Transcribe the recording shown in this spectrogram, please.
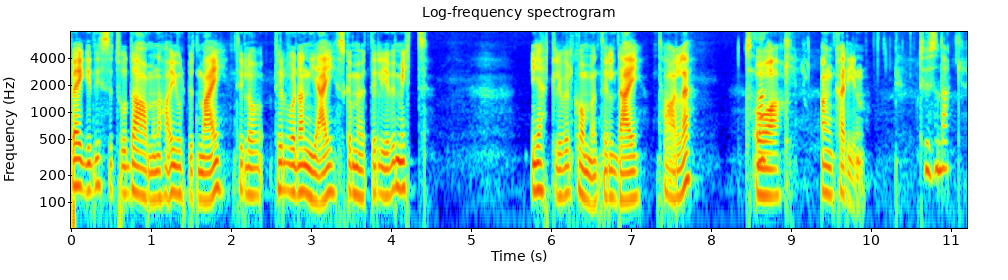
Begge disse to damene har hjulpet meg til, å, til hvordan jeg skal møte livet mitt. Hjertelig velkommen til deg, Tale, og Ann-Karin. Tusen takk.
